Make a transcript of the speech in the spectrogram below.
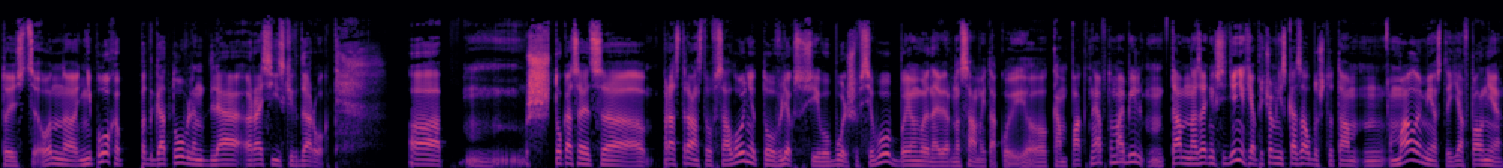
То есть он неплохо подготовлен для российских дорог. Что касается пространства в салоне, то в Lexus его больше всего. BMW, наверное, самый такой э, компактный автомобиль. Там на задних сиденьях, я причем не сказал бы, что там мало места, я вполне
